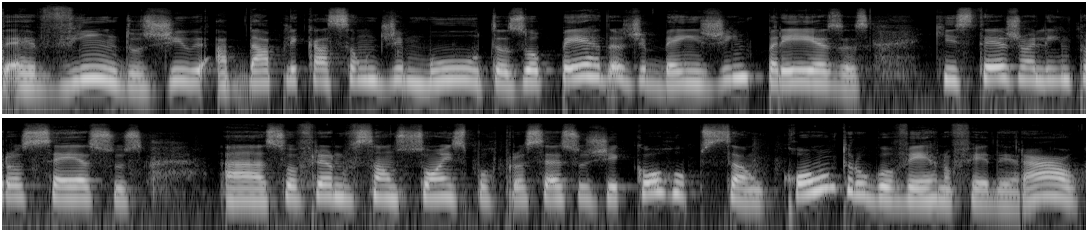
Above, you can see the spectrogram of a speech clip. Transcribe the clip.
é, vindos de, a, da aplicação de multas ou perda de bens de empresas que estejam ali em processos ah, sofrendo sanções por processos de corrupção contra o governo federal,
